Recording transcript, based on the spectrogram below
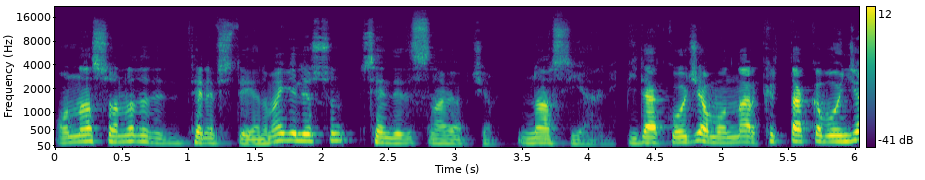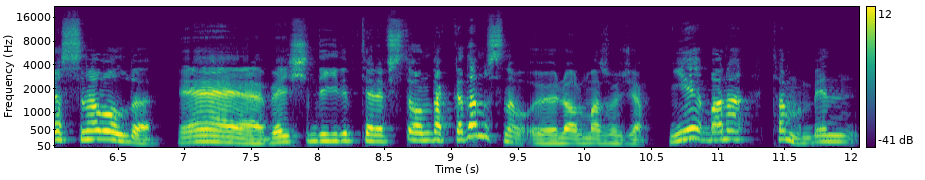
Ondan sonra da dedi teneffüste yanıma geliyorsun. Sen dedi sınav yapacağım. Nasıl yani? Bir dakika hocam onlar 40 dakika boyunca sınav oldu. He ben şimdi gidip teneffüste 10 dakikada mı sınav? Öyle olmaz hocam. Niye bana tamam ben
